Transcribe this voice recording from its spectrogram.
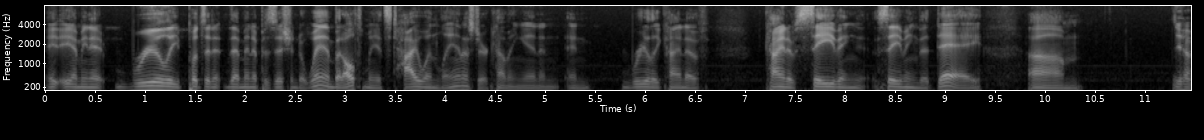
It, I mean, it really puts it, them in a position to win, but ultimately, it's Tywin Lannister coming in and, and really kind of kind of saving saving the day. Um, yeah,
